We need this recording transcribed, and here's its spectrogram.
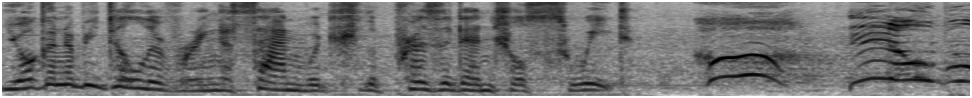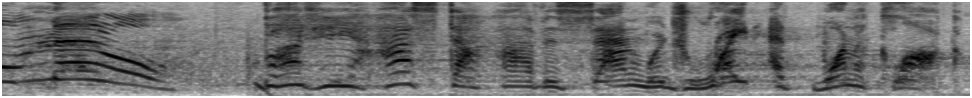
you're gonna be delivering a sandwich to the presidential suite. Noble Metal! But he has to have his sandwich right at one o'clock.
